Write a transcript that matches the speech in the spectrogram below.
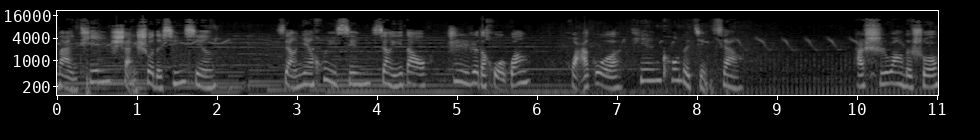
满天闪烁的星星，想念彗星像一道炙热的火光划过天空的景象。他失望地说：“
